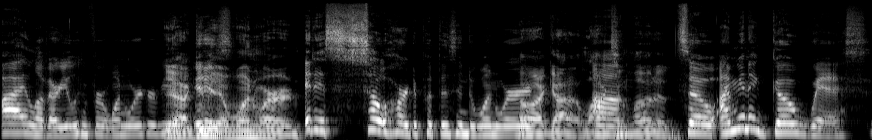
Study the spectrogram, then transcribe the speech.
I love it. Are you looking for a one word review? Yeah, give It me is- a one word. It is so hard to put this into one word. Oh, I got it locked Um, and loaded. So I'm gonna go with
